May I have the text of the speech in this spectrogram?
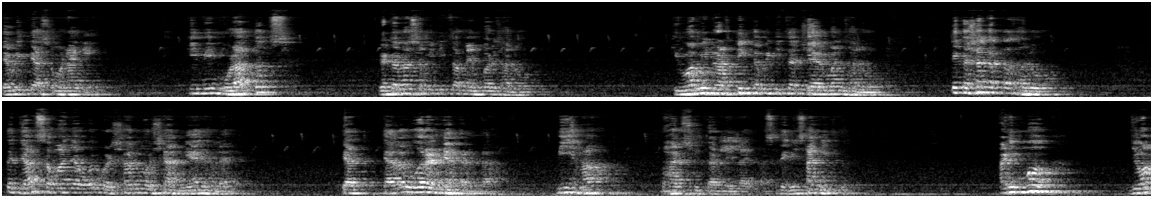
त्यावेळी ते असं म्हणाले की मी मुळातच घटना समितीचा मेंबर झालो किंवा मी ड्राफ्टिंग कमिटीचा चेअरमन झालो. ते कशा करता झालो? तर ज्या समाजावर वर्षानुवर्षे अन्याय झालाय त्या त्याला वर आणण्याकरता मी हा भार स्वीकारलेला आहे असं त्यांनी सांगितलं. आणि मग जेव्हा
